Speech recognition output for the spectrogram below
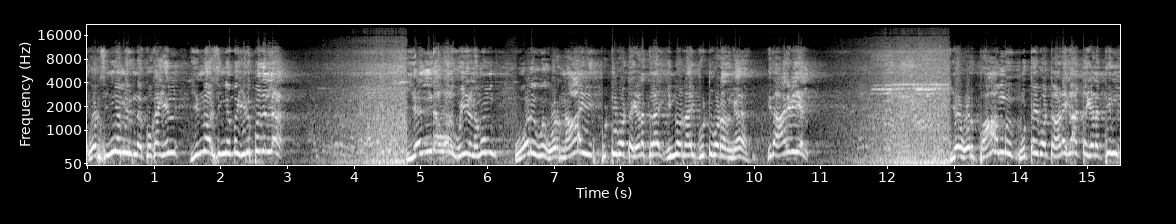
ஒரு சிங்கம் இருந்த குகையில் இன்னொரு சிங்கம் போய் இருப்பதில்லை. எந்த ஒரு உயிரினமும் ஒரு ஒரு நாய் குட்டி போட்ட இடத்துல இன்னொரு நாய் குட்டி போடாதுங்க. இது அறிவியல். ஒரு பாம்பு முட்டை போட்டு அடைகாட்ட இடத்தில்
